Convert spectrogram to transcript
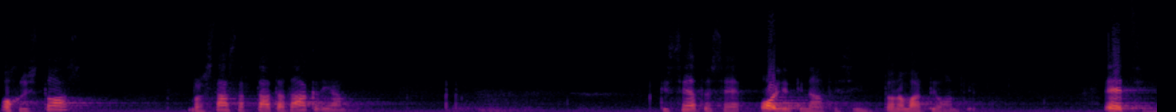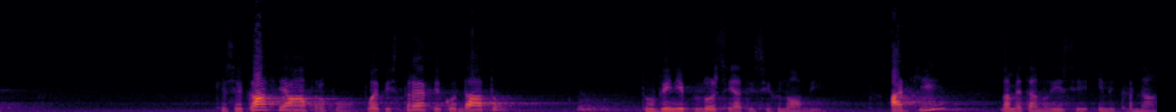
Ο Χριστός μπροστά σε αυτά τα δάκρυα της έδωσε όλη την άφεση των αμαρτιών της. Έτσι και σε κάθε άνθρωπο που επιστρέφει κοντά του του δίνει πλούσια τη συγνώμη αρκεί να μετανοήσει ειλικρινά.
